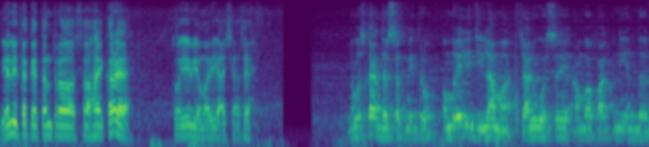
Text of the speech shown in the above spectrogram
વહેલી તકે તંત્ર સહાય કરે, તો એવી અમારી આશા છે. નમસ્કાર દર્શક મિત્રો. અમરેલી જિલ્લામાં ચાલુ વર્ષે આંબા પાકની અંદર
